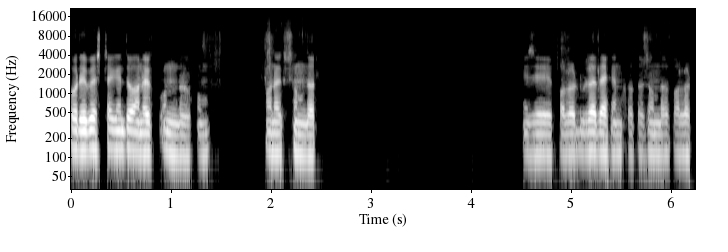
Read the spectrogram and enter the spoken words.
পরিবেশটা কিন্তু অনেক অন্যরকম, অনেক সুন্দর। এই যে প্লটগুলো দেখেন কত সুন্দর প্লট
